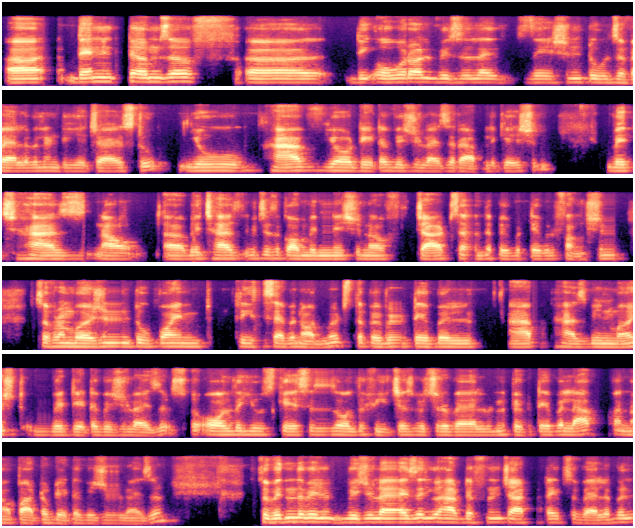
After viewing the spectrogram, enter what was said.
Uh, then in terms of uh, the overall visualization tools available in DHIS2, you have your data visualizer application, which has now, uh, which has, which is a combination of charts and the pivot table function. So from version 2.37 onwards, the pivot table app has been merged with data visualizer. So all the use cases, all the features which are available in the pivot table app are now part of data visualizer. So within the visualizer, you have different chart types available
